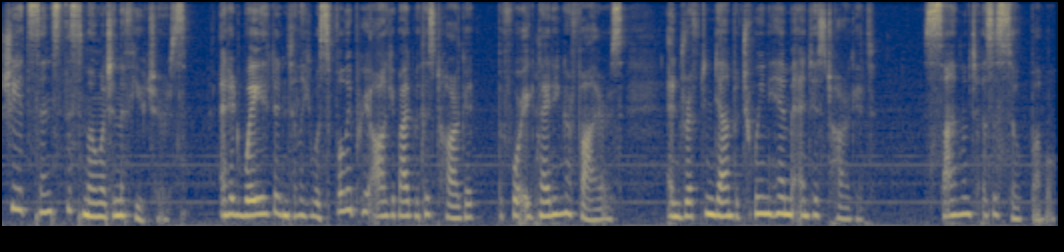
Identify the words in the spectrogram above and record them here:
She had sensed this moment in the futures, and had waited until he was fully preoccupied with his target before igniting her fires and drifting down between him and his target, silent as a soap bubble.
